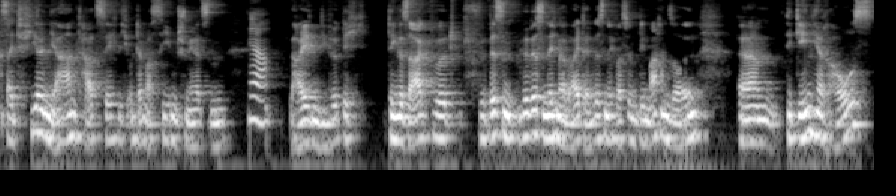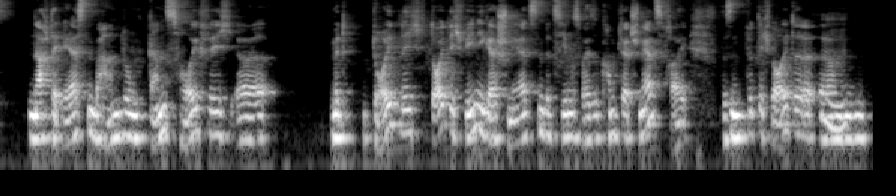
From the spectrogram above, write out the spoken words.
seit vielen Jahren tatsächlich unter massiven Schmerzen ja. leiden, die wirklich denen gesagt wird, wir wissen, wir wissen nicht mehr weiter, wir wissen nicht, was wir mit denen machen sollen. Ähm, die gehen hier raus nach der ersten Behandlung ganz häufig äh, mit deutlich, deutlich weniger Schmerzen beziehungsweise komplett schmerzfrei. Das sind wirklich Leute, mhm. ähm,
